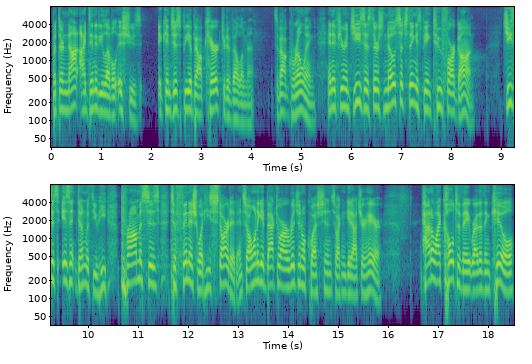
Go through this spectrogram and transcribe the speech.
but they're not identity level issues. It can just be about character development, it's about growing. And if you're in Jesus, there's no such thing as being too far gone. Jesus isn't done with you. He promises to finish what he started. And so I want to get back to our original question so I can get out your hair. How do I cultivate rather than kill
